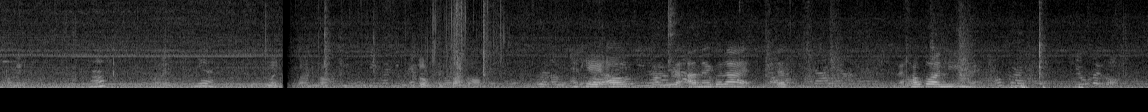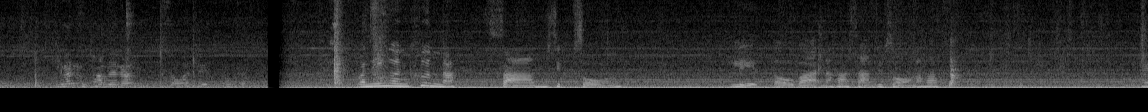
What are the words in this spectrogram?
เอานี้ฮะเอานี้เนี่ยเหมือนตั้งก่อนไม่ต้องใส่ตั้งก่อนโอเคเอาแต่เอาไหนก็ได้ แต่แต่เขาก็อันนี่ไงงั้นหนูทำเลยนะสองอาทิตย์วันนี้เงินขึ้นนะสามสิบสองเลทต่อบาทนะคะสามสิบสองนะคะ ให้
